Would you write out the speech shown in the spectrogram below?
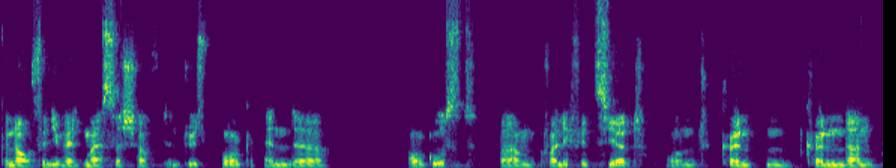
genau für die Weltmeisterschaft in Duisburg Ende August ähm, qualifiziert und könnten, können dann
